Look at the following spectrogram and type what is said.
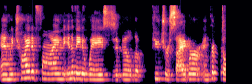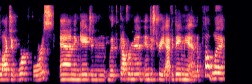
and we try to find innovative ways to build a future cyber and cryptologic workforce and engaging with government, industry, academia, and the public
